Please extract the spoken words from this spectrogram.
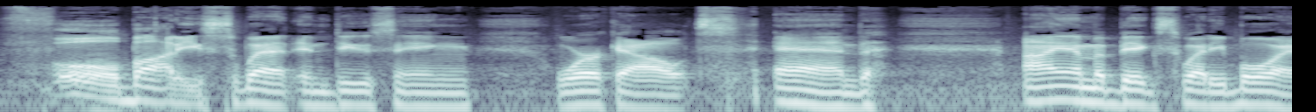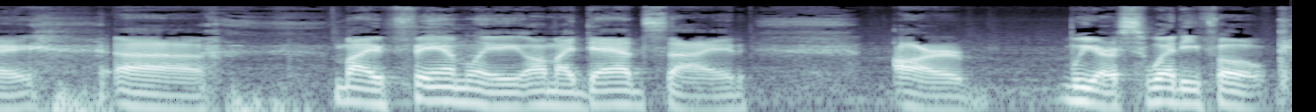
full body sweat inducing workouts and I am a big sweaty boy. Uh my family on my dad's side are we are sweaty folk.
